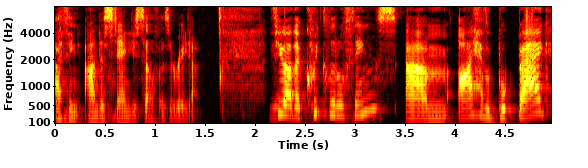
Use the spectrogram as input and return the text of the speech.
I think, understand yourself as a reader. A few other quick little things. Um, I have a book bag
